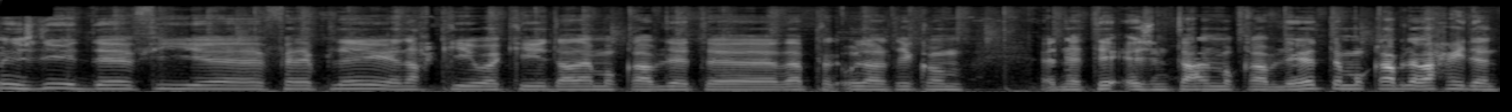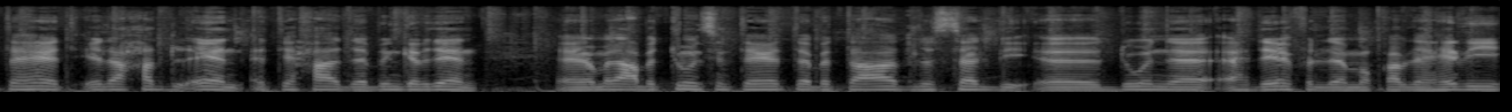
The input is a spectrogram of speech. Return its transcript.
من جديد في فري بلاي نحكي أكيد على مقابلات الرابطة الأولى. نعطيكم النتائج نتاع المقابلات. مقابلة وحيدة انتهت إلى حد الآن. اتحاد بن الملعب التونسي انتهت بالتعادل السلبي دون أهداف المقابلة هذه.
